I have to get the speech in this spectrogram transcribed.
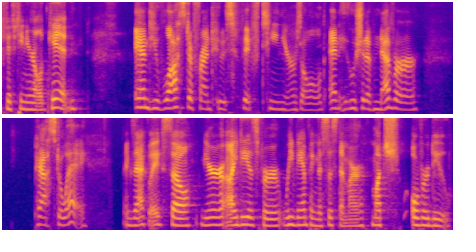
a 15 year old kid and you've lost a friend who's 15 years old and who should have never passed away Exactly. So your ideas for revamping the system are much overdue.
